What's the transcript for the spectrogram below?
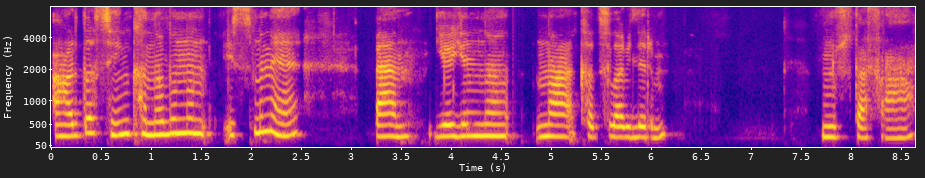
Arda senin kanalının ismi ne? Ben yayını grubuna katılabilirim. Mustafa.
